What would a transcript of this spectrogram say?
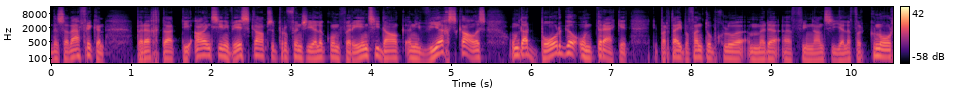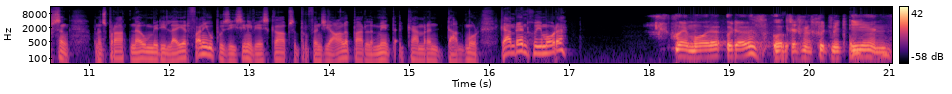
The South African berig dat die ANC in die Wes-Kaapse provinsiale konferensie dalk in die weegskaal is omdat borge onttrek het. Die party bevind hom glo midde 'n finansiële verknorsing. Ons praat nou met die leier van die oppositie in die Wes-Kaapse provinsiale parlement, Cameron Dugmore. Cameron, goeiemôre. Goeiemôre Oudo, hoop dit gaan goed met u en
